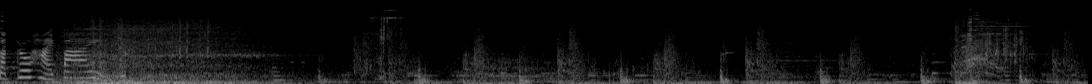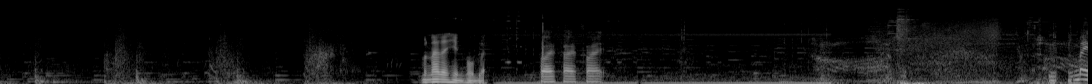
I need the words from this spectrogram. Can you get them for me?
ศัตรูหายไป มันน่าจะเห็นผมแหละ ไฟไฟไฟไม่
